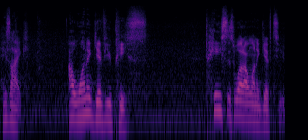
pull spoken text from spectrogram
He's like, I want to give you peace. Peace is what I want to give to you.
